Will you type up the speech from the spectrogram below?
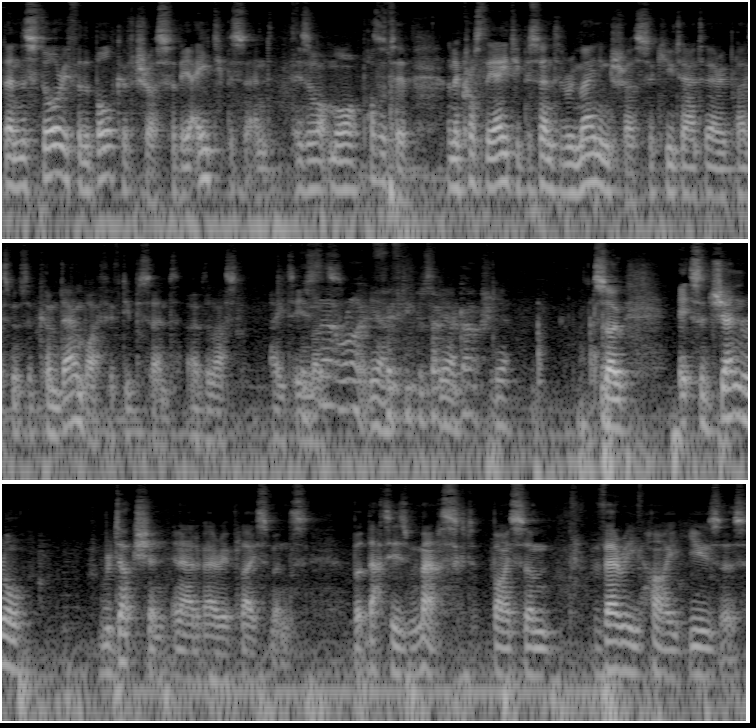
then the story for the bulk of trusts, for the 80%, is a lot more positive. And across the 80% of remaining trusts, acute out of area placements have come down by 50% over the last 18 is months. Is that right? Yeah. 50% yeah. reduction? Yeah. So it's a general reduction in out of area placements, but that is masked by some very high users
